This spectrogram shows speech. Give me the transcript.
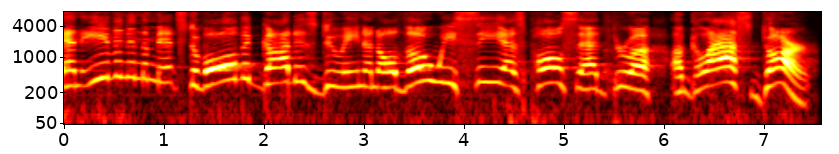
And even in the midst of all that God is doing, and although we see, as Paul said, through a, a glass dark,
